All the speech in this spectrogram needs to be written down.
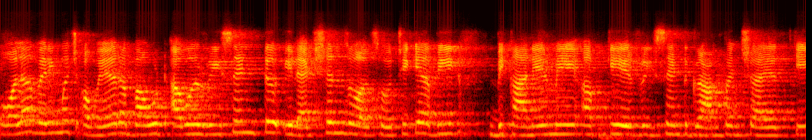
all are very much aware about our recent elections also. ठीक है? अभी बीकानेर में आपके रिसेंट ग्राम पंचायत के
